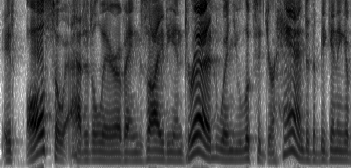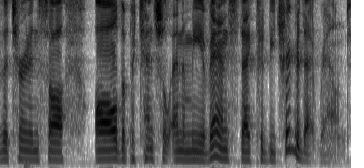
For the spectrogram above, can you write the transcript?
it also added a layer of anxiety and dread when you looked at your hand at the beginning of the turn and saw all the potential enemy events that could be triggered that round.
